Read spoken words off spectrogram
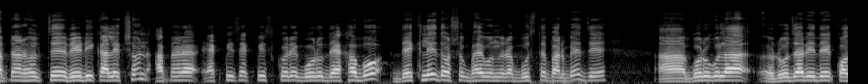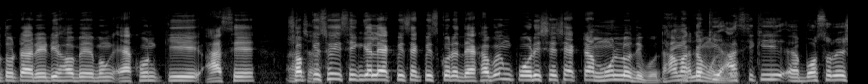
আপনার হচ্ছে রেডি কালেকশন আপনারা এক পিস এক পিস করে গরু দেখাবো। দেখলেই দর্শক ভাই বন্ধুরা বুঝতে পারবে যে গরুগুলা রোজার ঈদে কতটা রেডি হবে এবং এখন কি আছে সবকিছুই সিঙ্গেল এক পিস এক পিস করে দেখাবো এবং পরিশেষে একটা মূল্য দিব ধামাকা মানে মূল্য। আজকে কি বছরের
